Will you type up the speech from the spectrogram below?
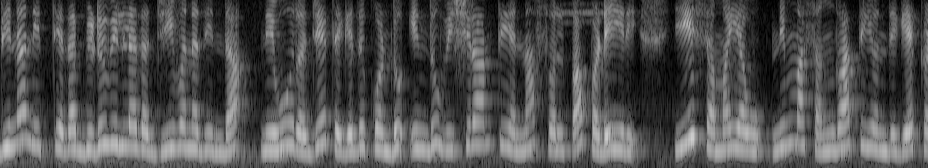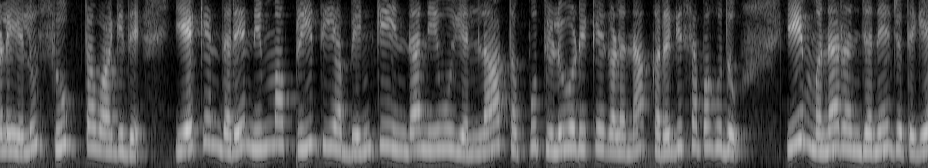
ದಿನನಿತ್ಯದ ಬಿಡುವಿಲ್ಲದ ಜೀವನದಿಂದ ನೀವು ರಜೆ ತೆಗೆದುಕೊಂಡು ಇಂದು ವಿಶ್ರಾಂತಿಯನ್ನು ಸ್ವಲ್ಪ ಪಡೆಯಿರಿ. ಈ ಸಮಯವು ನಿಮ್ಮ ಸಂಗಾತಿಯೊಂದಿಗೆ ಕಳೆಯಲು ಸೂಕ್ತವಾಗಿದೆ. ಏಕೆಂದರೆ ನಿಮ್ಮ ಪ್ರೀತಿಯ ಬೆಂಕಿಯಿಂದ ನೀವು ಎಲ್ಲ ತಪ್ಪು ತಿಳುವಳಿಕೆಗಳನ್ನು ಕರಗಿಸಬಹುದು. ಈ ಮನರಂಜನೆ ಜೊತೆಗೆ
